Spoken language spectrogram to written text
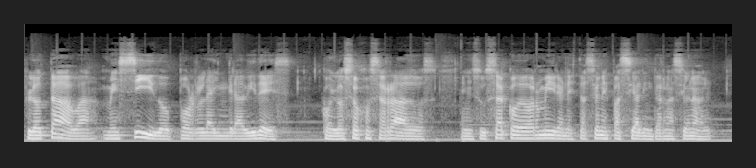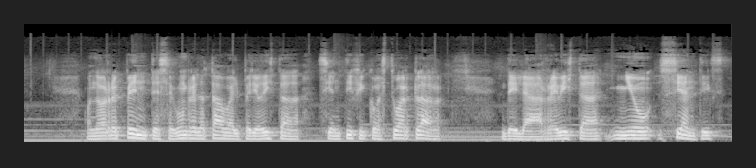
flotaba, mecido por la ingravidez, con los ojos cerrados, en su saco de dormir en la Estación Espacial Internacional. Cuando de repente, según relataba el periodista científico Stuart Clark de la revista New Scientist,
